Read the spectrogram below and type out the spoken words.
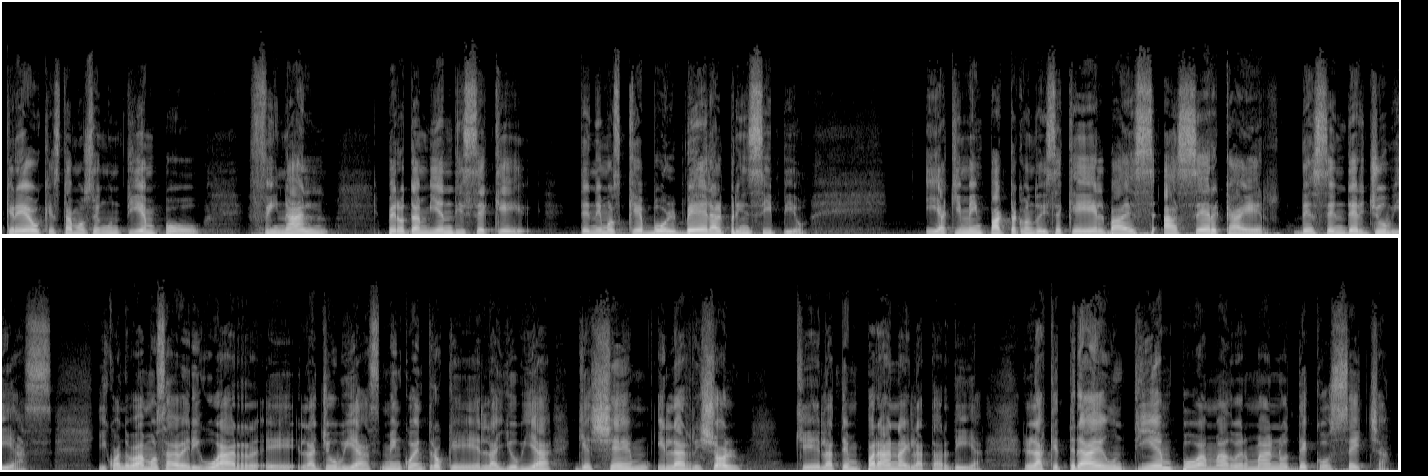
Creo que estamos en un tiempo final, pero también dice que tenemos que volver al principio. Y aquí me impacta cuando dice que Él va a hacer caer, descender lluvias. Y cuando vamos a averiguar eh, las lluvias, me encuentro que es la lluvia Geshem y la Rishol, que es la temprana y la tardía, la que trae un tiempo, amado hermano, de cosecha.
